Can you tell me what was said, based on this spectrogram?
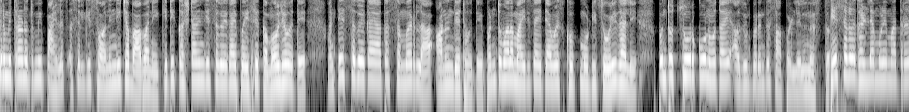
तर मित्रांनो तुम्ही पाहिलंच असेल की स्वानंदीच्या बाबाने किती कष्टाने ते सगळे काही पैसे कमवले होते आणि तेच सगळे काय आता समरला आणून देत होते. पण तुम्हाला माहितीच आहे त्यावेळेस खूप मोठी चोरी झाली पण तो चोर कोण होता हे अजूनपर्यंत सापडलेलं नसतं. हे सगळं घडल्यामुळे मात्र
